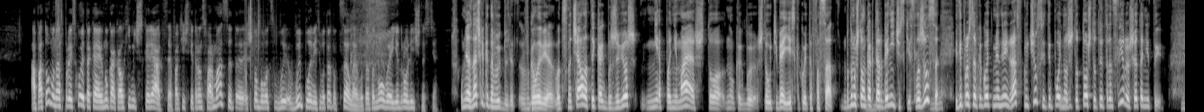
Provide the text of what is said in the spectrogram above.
а потом у нас происходит такая, ну, как алхимическая реакция, фактически трансформация, чтобы вот вы- выплавить вот это целое, вот это новое ядро личности. У меня знаешь, как это выглядит в голове? Вот сначала ты как бы живешь, не понимая, что, ну, как бы, что у тебя есть какой-то фасад. Ну, Потому что он как-то органически сложился, Мгм. и ты просто в какой-то момент времени раз включился, и ты понял, Мгм. что то, что ты транслируешь, это не ты.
